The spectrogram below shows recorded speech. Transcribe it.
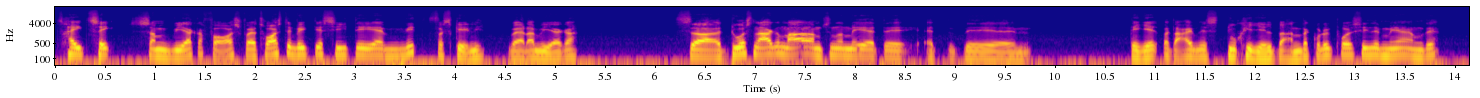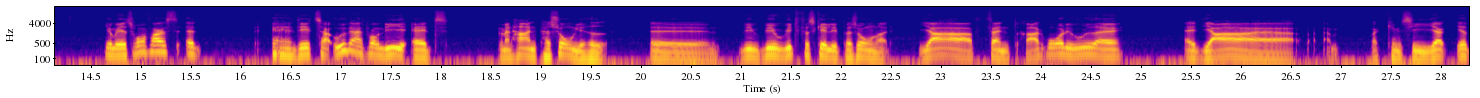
tre ting, som virker for os. For jeg tror også, det er vigtigt at sige, at det er vidt forskelligt, hvad der virker. Så du har snakket meget om sådan noget med, at, øh, at øh, det hjælper dig, hvis du kan hjælpe andre. Kunne du ikke prøve at sige lidt mere om det? Jo, men jeg tror faktisk, at det tager udgangspunkt i, at man har en personlighed. Øh, vi, vi er jo vidt forskellige personer. Jeg fandt ret hurtigt ud af, at jeg er, hvad kan man sige, jeg, jeg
